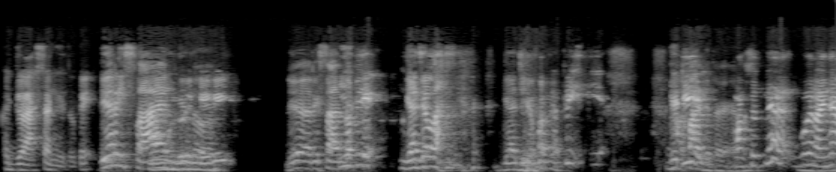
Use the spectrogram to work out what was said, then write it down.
kejelasan gitu kayak. Dia resign gitu. Diri. Dia resign iya, tapi nggak jelas, nggak jelas banget. Tapi iya. jadi gitu ya? maksudnya gue nanya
